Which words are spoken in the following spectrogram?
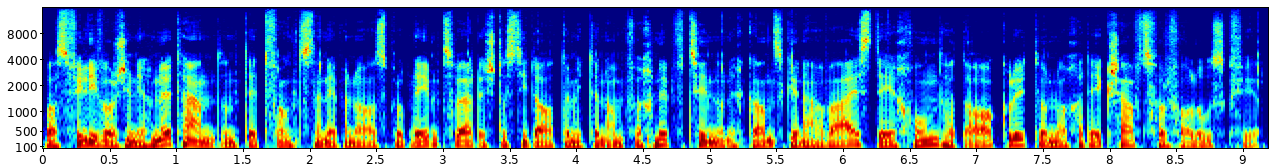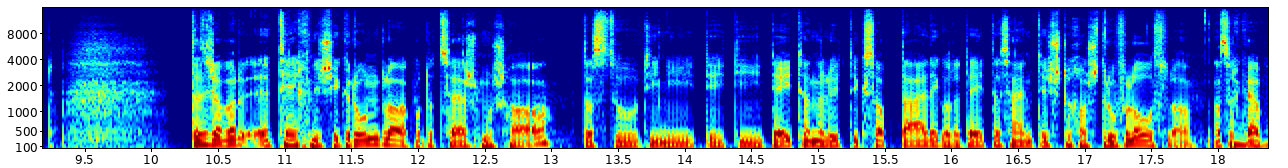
Was viele wahrscheinlich nicht haben, und dort fängt es dann eben an, als Problem zu werden, ist, dass die Daten miteinander verknüpft sind und ich ganz genau weiß, der Kunde hat angelötet und nachher den Geschäftsvorfall ausgeführt. Das ist aber eine technische Grundlage, die du zuerst musst haben, dass du deine, die, die Data Analytics Abteilung oder Data Scientisten kannst drauf loslassen. Also ich glaube,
